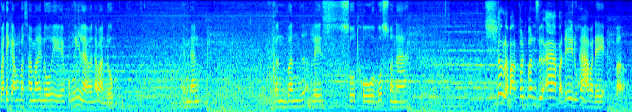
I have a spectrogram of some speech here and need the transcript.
Vatican và San Marino thì em không nghĩ là đáp án đúng. Em đang phân vân giữa Lesotho và Botswana. Tức là bạn phân vân giữa A và D đúng không? A và D. Vâng.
